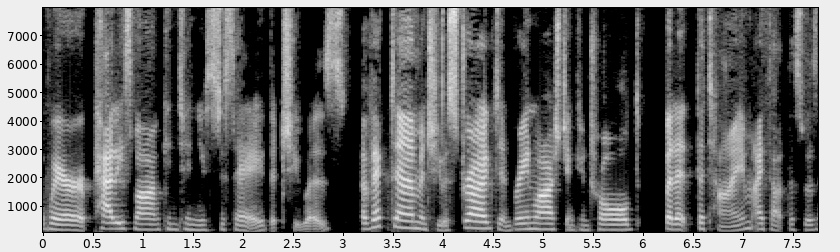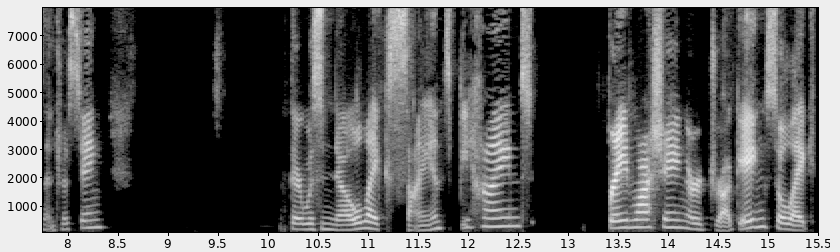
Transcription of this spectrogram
where Patty's mom continues to say that she was a victim and she was drugged and brainwashed and controlled. But at the time, I thought this was interesting. There was no like science behind brainwashing or drugging. So, like,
